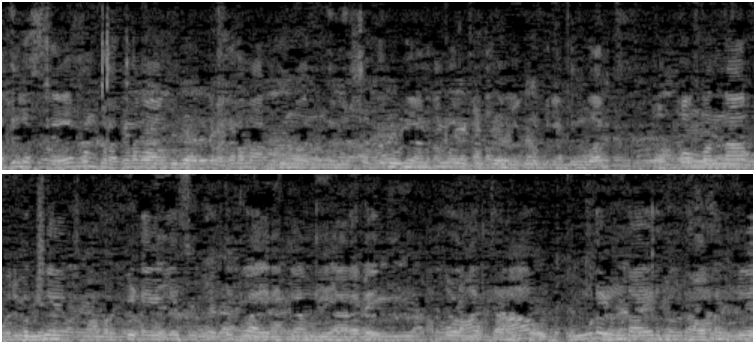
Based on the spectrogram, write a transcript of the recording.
അതിന്റെ സ്നേഹം പ്രകടമാകുന്നു പ്രകടമാക്കുന്നു എന്ന നിമിഷത്തിലൂടെയാണ് നമ്മൾ കടന്നു പോയിക്കൊണ്ടിരിക്കുന്നത് ഒപ്പം വന്ന ഒരുപക്ഷെ അവർക്കിടയിലെ സുഹൃത്തുക്കളായിരിക്കാം ഈ ആനകൾ അപ്പോൾ ആ ആ കൂടെ ഉണ്ടായിരുന്ന ഒരു ആനയ്ക്ക്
